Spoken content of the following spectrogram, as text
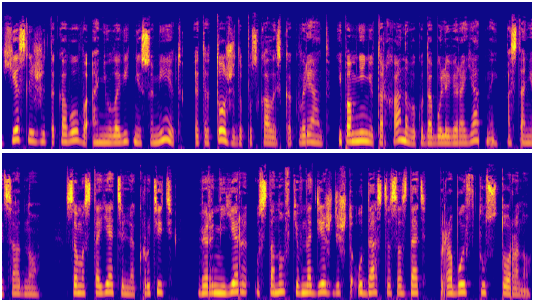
Если же такового они уловить не сумеют, это тоже допускалось как вариант. И по мнению Тарханова, куда более вероятный, останется одно. Самостоятельно крутить верниеры установки в надежде, что удастся создать пробой в ту сторону.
